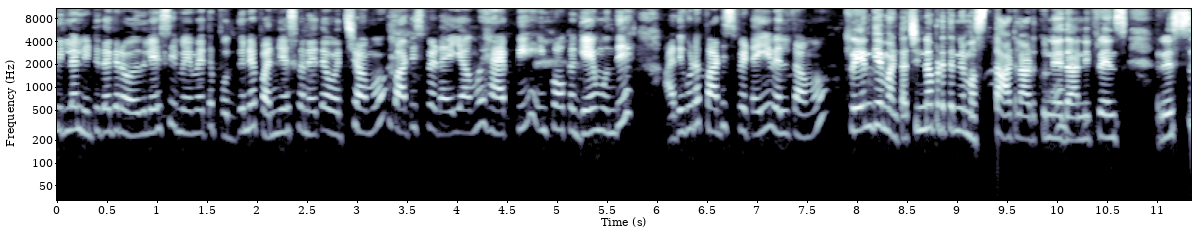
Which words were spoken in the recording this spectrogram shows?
పిల్లల్ని ఇంటి దగ్గర వదిలేసి మేమైతే పొద్దున్నే పని చేసుకొని అయితే వచ్చాము పార్టిసిపేట్ అయ్యాము హ్యాపీ ఇంకొక గేమ్ ఉంది అది కూడా పార్టిసిపేట్ అయ్యి వెళ్తాము. ట్రైన్ గేమ్ అంట. చిన్నప్పుడైతే నేను మస్తు ఆటలు ఆడుకునేదాన్ని ఫ్రెండ్స్ రెస్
